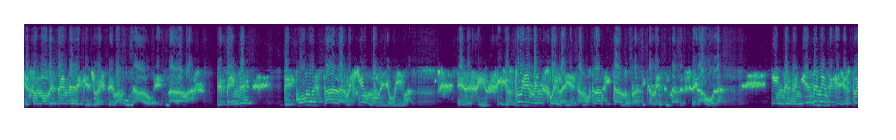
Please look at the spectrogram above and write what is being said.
Eso no depende de que yo esté vacunado, es nada más. Depende de cómo está la región donde yo viva. Es decir, si yo estoy en Venezuela y estamos transitando prácticamente una tercera ola, independientemente que yo estoy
